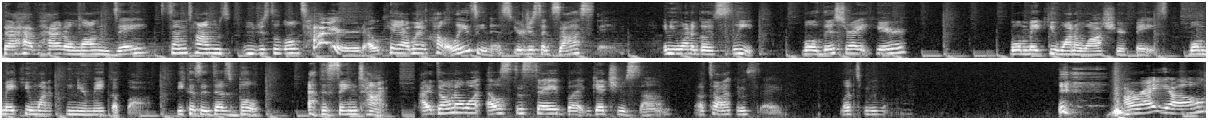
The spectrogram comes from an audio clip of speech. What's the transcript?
that have had a long day. Sometimes you're just a little tired, okay? I wouldn't call it laziness. You're just exhausted and you want to go to sleep. Well, this right here will make you want to wash your face, will make you want to clean your makeup off because it does both at the same time. I don't know what else to say, but get you some. That's all I can say. Let's move on. all right, y'all.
